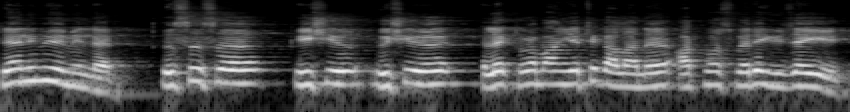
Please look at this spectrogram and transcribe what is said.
Değerli müminler, ısısı, ışığı, ışığı, elektromanyetik alanı, atmosferi yüzeyi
